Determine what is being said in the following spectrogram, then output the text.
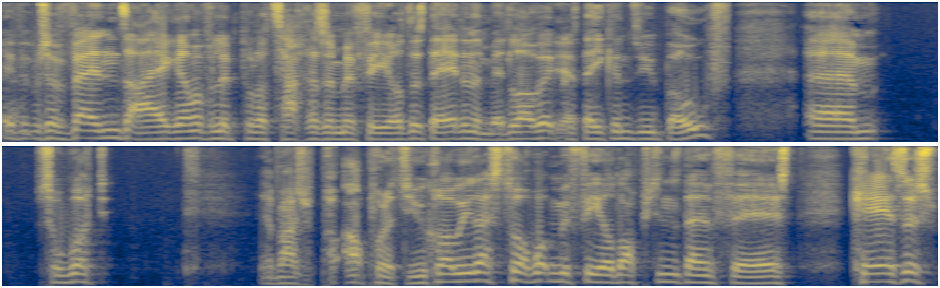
If it was a Venn diagram of Liverpool attackers and midfielders, they're in the middle of it because they can do both. Um, so what? I might as well- I'll put it to you, Chloe. Let's talk about midfield options then first. Curtis,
